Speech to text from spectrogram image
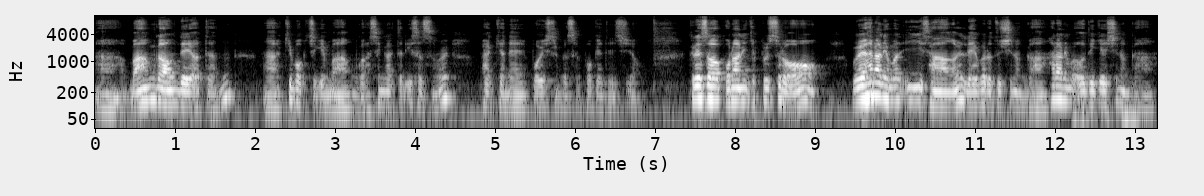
아, 마음 가운데의 어떤 아, 기복적인 마음과 생각들이 있었음을 밝혀내 보이시는 것을 보게 되지요. 그래서 고난이 깊을수록 왜 하나님은 이 상황을 내버려 두시는가? 하나님은 어디 계시는가?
